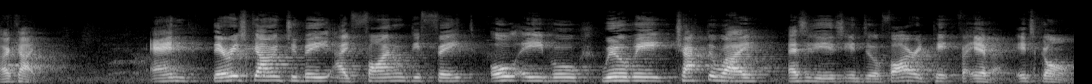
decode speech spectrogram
Okay. And there is going to be a final defeat. All evil will be chucked away as it is into a fiery pit forever. It's gone.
